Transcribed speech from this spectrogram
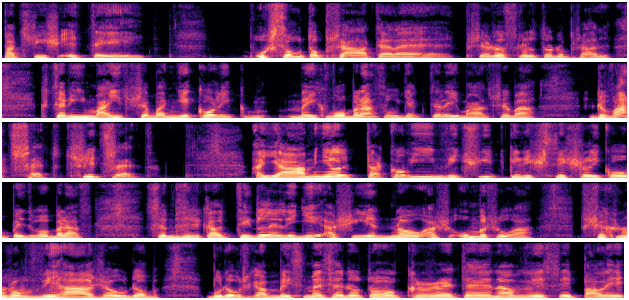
patříš i ty, už jsou to přátelé, přerostlo to do přátel, který mají třeba několik mých obrazů, některý má třeba 20, 30. A já měl takový vyčítky, když si šli koupit obraz. Jsem si říkal, tyhle lidi až jednou, až umřu a všechno to vyhážou do... Budou říkat, my jsme se do toho kreténa vysypali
